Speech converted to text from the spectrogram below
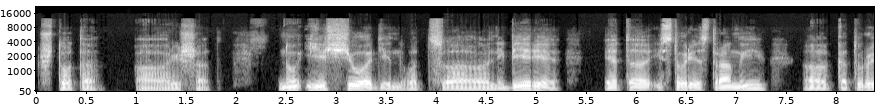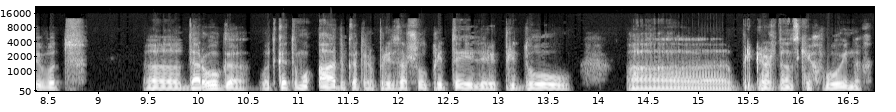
что-то решат. Но еще один, вот э, Либерия – это история страны, э, которая вот дорога вот к этому аду, который произошел при Тейлере, при Доу, а, при гражданских войнах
